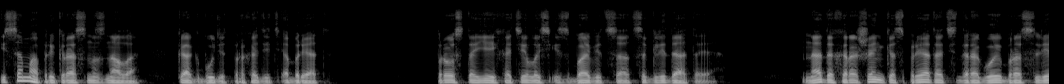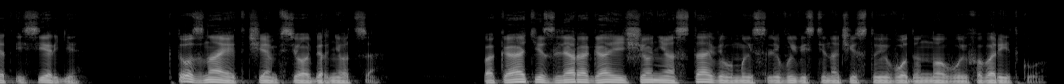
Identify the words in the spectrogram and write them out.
и сама прекрасно знала, как будет проходить обряд. Просто ей хотелось избавиться от соглядатая. Надо хорошенько спрятать дорогой браслет и серьги. Кто знает, чем все обернется. Пока Кизля Рога еще не оставил мысли вывести на чистую воду новую фаворитку.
